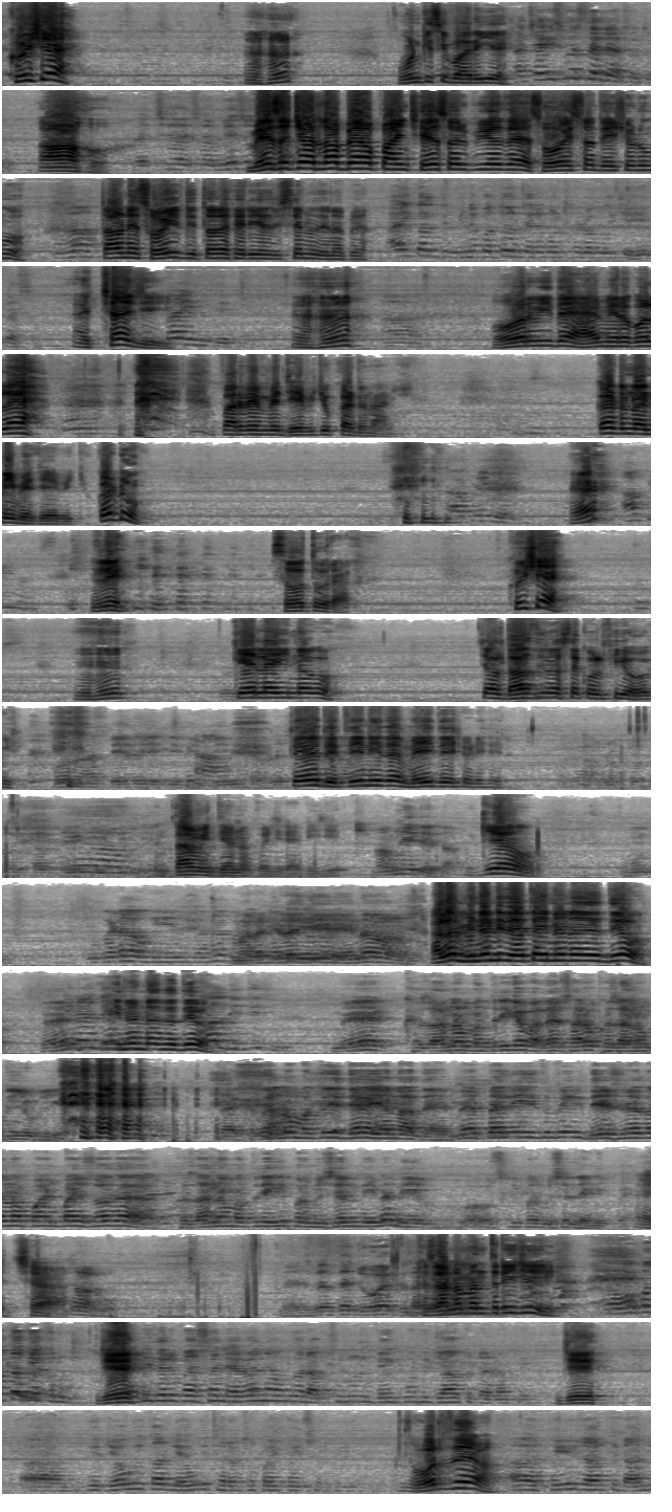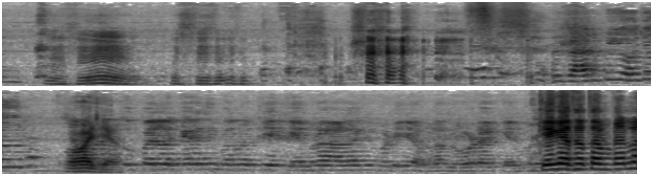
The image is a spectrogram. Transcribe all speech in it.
खुश है? हाँ किसी बारी है इस आहो। मैं सोचा लब है पाँच छः सौ रुपये सौ इसने दे छोड़ूँगा। तो आपने सौ ही दिता था, फिर ये इससे ना देना पे आई कल तो मैंने पता तेरे को थोड़ा बहुत चाहिए पैसे अच्छा जी। हाँ हाँ और भी तो है मेरे को पर वे मैं जेब चो कटना नहीं। कटना नहीं मैं जेब चो कटू? आपने ले। सो तू रख। खुश है? हम्म के लाई ना को। चल दस दिन से कुल्फी होगी। ते दी नहीं तो मैं ही दे छोड़ी फिर। दाम ही देना कुछ रह दीजिए हम नहीं देता। क्यों? हमारा जरा ये है ना। अल्लाह मिना नहीं देता इन्होंने दियो। हैं? इन्होंने तो दियो। कल देती मैं खजाना मंत्री का भला है सारो खजानों की होगी है। खजाना मंत्री दे या ना दे मैं पहली तो भी देश में तो ना पाँच पाँच सौ का खजाना मंत्री की परमिशन नहीं ना नहीं उसकी परमिशन लेनी पे अच्छा आहो। मैं इस वजह से जो है खजाना। मंत्री जी। वो पता क्या करूँ? जी। जी। और डाली। हम्म। हो जाओगे ना। हो जाओ। दी क्या कहता था पहला?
